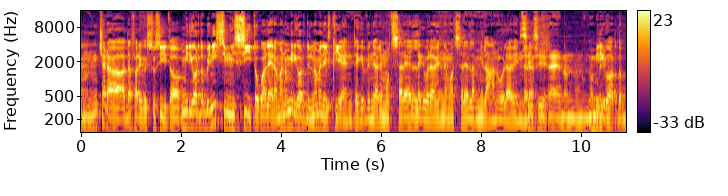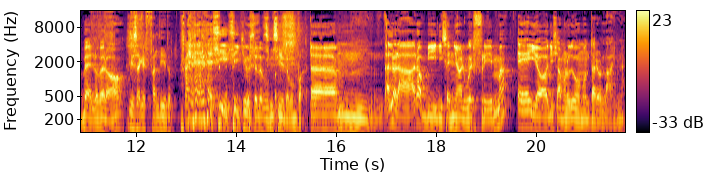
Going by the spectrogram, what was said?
mh, c'era da fare questo sito, mi ricordo benissimo il sito qual era, ma non mi ricordo il nome del cliente che vendeva le mozzarelle, che voleva vendere mozzarella a Milano, voleva vendere. Sì, sì, eh, non, non- non Non mi ricordo, bello però. Mi sa che è fallito. sì, sì, chiuse dopo un Sì, po'. sì, dopo un po'. Ehm, allora, Robby disegnò il wireframe e io, diciamo, lo dovevo montare online.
